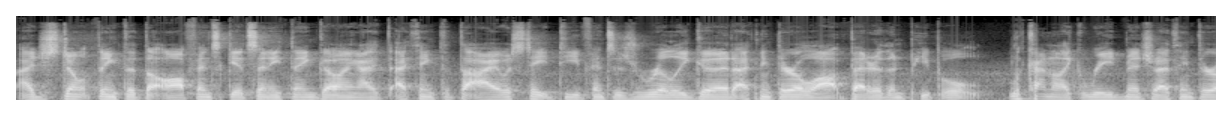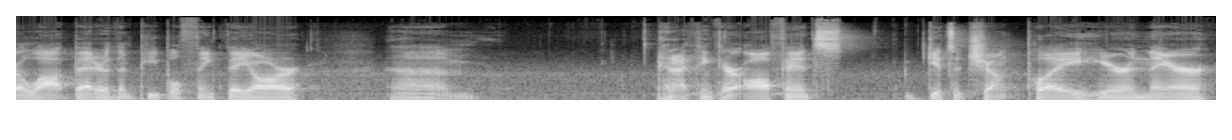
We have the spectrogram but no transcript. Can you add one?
I just don't think that the offense gets anything going. I, I think that the Iowa State defense is really good. I think they're a lot better than people, kind of like Reed mentioned. I think they're a lot better than people think they are, um, and I think their offense gets a chunk play here and there.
